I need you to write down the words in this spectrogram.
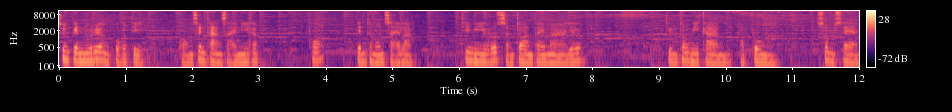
ซึ่งเป็นเรื่องปกติของเส้นทางสายนี้ครับ เพราะเป็นถนนสายหลักที่มีรถสัญจรไปมาเยอะ จึงต้องมีการปรับปรุงซ่อมแซม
